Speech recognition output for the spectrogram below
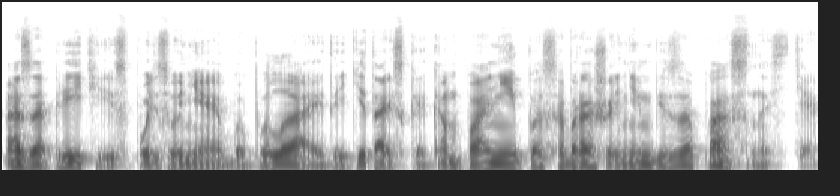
о запрете использования БПЛА этой китайской компании по соображениям безопасности.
